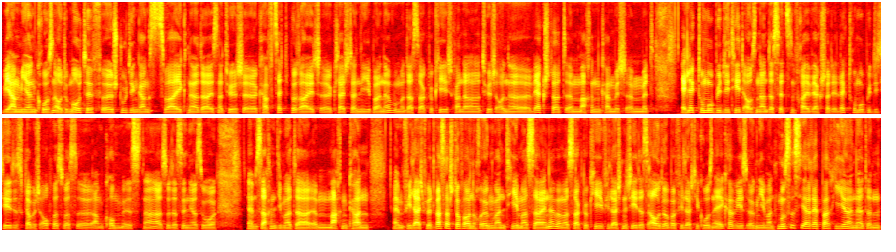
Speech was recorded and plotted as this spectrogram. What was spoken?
Wir haben hier einen großen Automotive-Studiengangszweig. Ne? Da ist natürlich äh, Kfz-Bereich äh, gleich daneben, ne? wo man da sagt, okay, ich kann da natürlich auch eine äh, Werkstatt äh, machen, kann mich ähm, mit Elektromobilität auseinandersetzen. Freie Werkstatt Elektromobilität ist, glaube ich, auch was, was äh, am Kommen ist. Ne? Also das sind ja so ähm, Sachen, die man da ähm, machen kann. Ähm, vielleicht wird Wasserstoff auch noch irgendwann ein Thema sein, ne? wenn man sagt, okay, vielleicht nicht jedes Auto, aber vielleicht die großen LKWs, irgendjemand muss es ja reparieren. Ne? Dann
